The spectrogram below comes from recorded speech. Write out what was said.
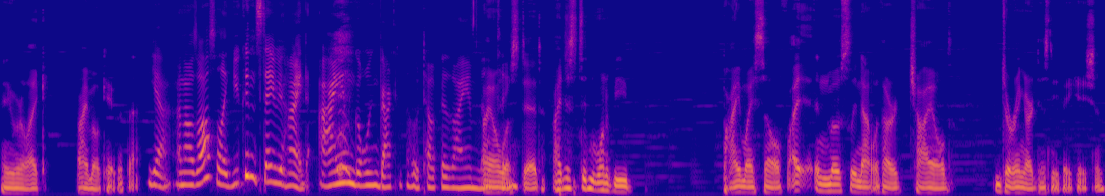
and you were like, I'm okay with that. Yeah. And I was also like, you can stay behind. I am going back to the hotel because I am melting. I almost did. I just didn't want to be by myself. I and mostly not with our child during our Disney vacation.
